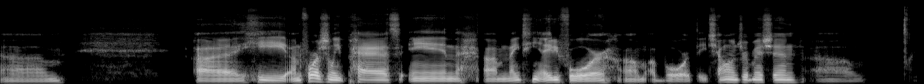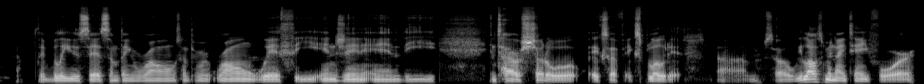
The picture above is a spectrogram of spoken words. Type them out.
Um, uh, he unfortunately passed in um, 1984 um, aboard the Challenger mission. Um, I believe it said something wrong, something wrong with the engine, and the entire shuttle itself exploded. Um, so we lost him in 1984,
